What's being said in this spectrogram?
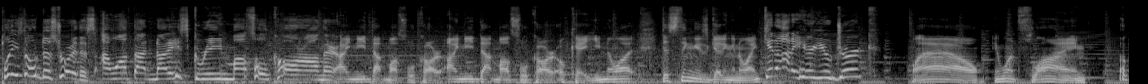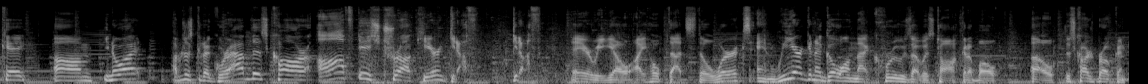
Please don't destroy this. I want that nice green muscle car on there. I need that muscle car. I need that muscle car. Okay, you know what? This thing is getting annoying. Get out of here, you jerk. Wow. It went flying. Okay. Um, you know what? I'm just gonna grab this car off this truck here. Get off. Get off. There we go. I hope that still works. And we are gonna go on that cruise I was talking about. Uh-oh, this car's broken.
